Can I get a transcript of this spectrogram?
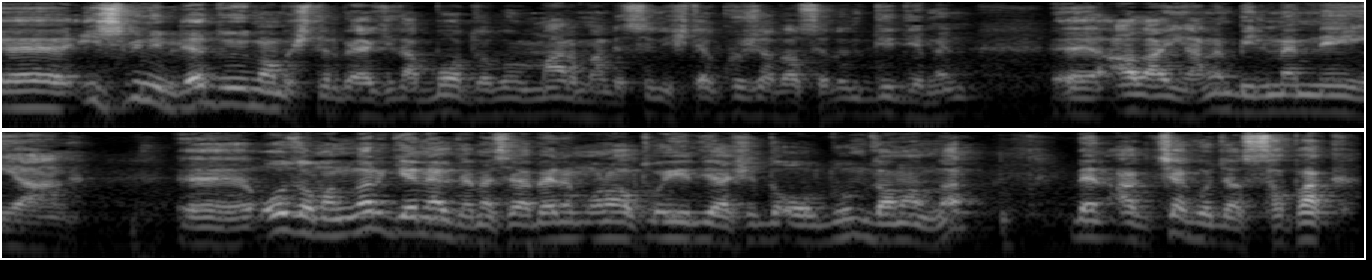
e, ismini bile duymamıştır belki de Bodrum'un, Marmaris'in, işte Kuşadası'nın, Didim'in, e, Alanya'nın bilmem neyin yani. E, o zamanlar genelde mesela benim 16-17 yaşında olduğum zamanlar ben Akçakoca Sapak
